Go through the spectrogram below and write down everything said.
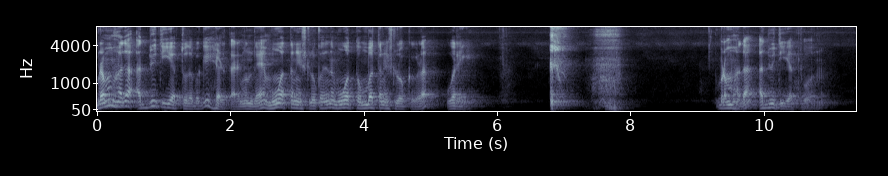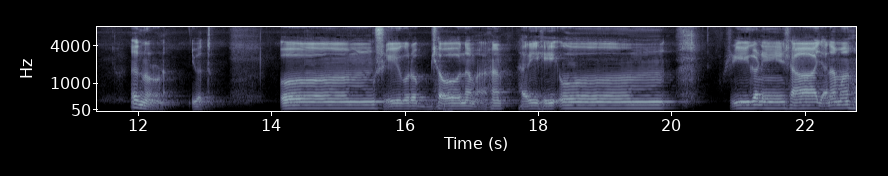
ಬ್ರಹ್ಮದ ಅದ್ವಿತೀಯತ್ವದ ಬಗ್ಗೆ ಹೇಳ್ತಾರೆ. ಮುಂದೆ ಮೂವತ್ತನೇ ಶ್ಲೋಕದಿಂದ ಮೂವತ್ತೊಂಬತ್ತನೇ ಶ್ಲೋಕಗಳವರೆಗೆ. ಬ್ರಹ್ಮದ ಅದ್ವಿತೀಯತ್ವವನ್ನು. ಅದು ನೋಡೋಣ ಇವತ್ತು. ಓಂ ಶ್ರೀ ಗುರುಭ್ಯೋ ನಮಃ. ಹರಿ ಓಂ. ಶ್ರೀ ಗಣೇಶಾಯ ನಮಃ.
